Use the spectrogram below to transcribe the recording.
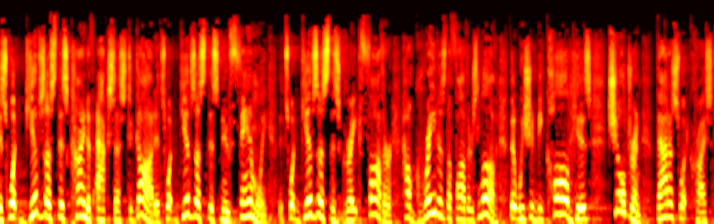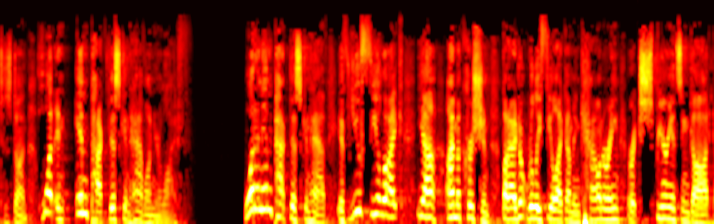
is what gives us this kind of access to God. It's what gives us this new family. It's what gives us this great Father. How great is the Father's love that we should be called His children? That is what Christ has done. What an impact this can have on your life. What an impact this can have. If you feel like, yeah, I'm a Christian, but I don't really feel like I'm encountering or experiencing God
